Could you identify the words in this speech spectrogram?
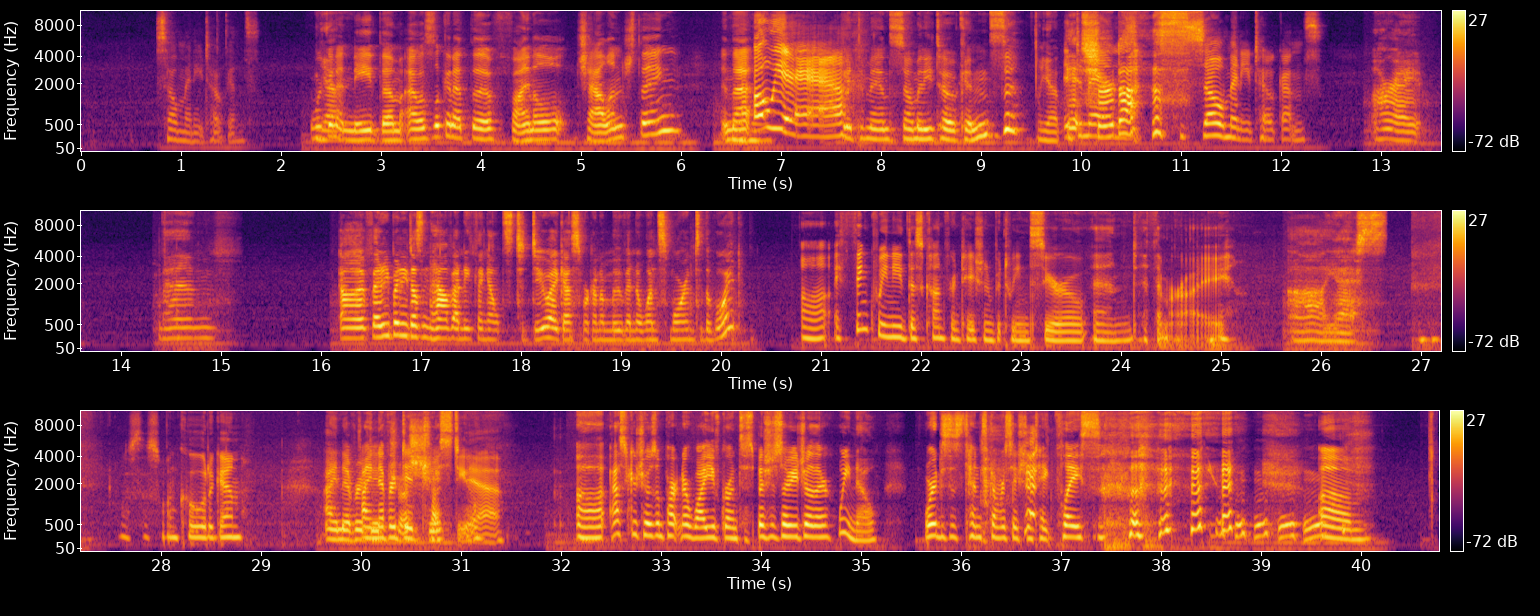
so many tokens. We're Yeah. gonna need them. I was looking at the final challenge thing, and that Oh yeah! it demands so many tokens. Yep. It sure demands- does. So many tokens. All right. Then, uh, if anybody doesn't have anything else to do, I guess we're gonna move into once more into the void. Uh, I think we need this confrontation between Ciro and Ephemerai. Ah, yes. What's this one called again? I never. Did I never did trust you. trust you. Yeah. Uh, ask your chosen partner why you've grown suspicious of each other. We know. Where does this tense conversation take place? um,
